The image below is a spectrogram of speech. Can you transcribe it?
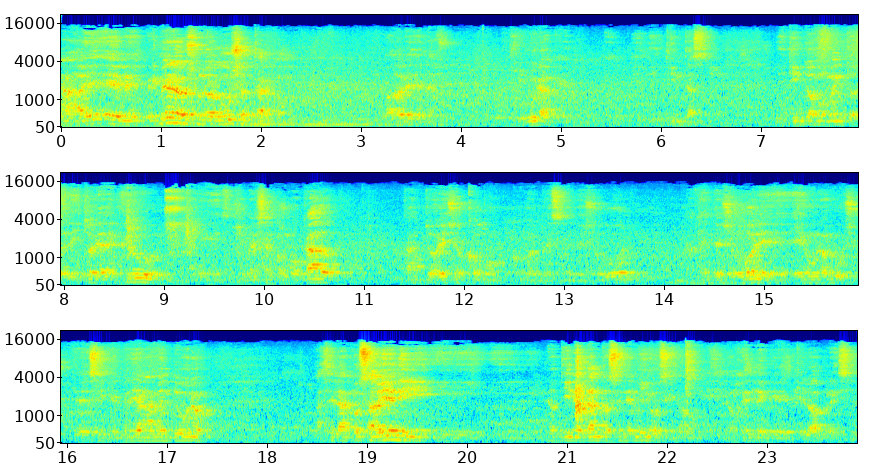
No, eh, eh, primero es un orgullo estar con jugadores de la figura que en distintas, distintos momentos de la historia del club que me hayan convocado, tanto ellos como, como el presidente de Yobol, la gente de Yobol, es, es, un orgullo. Quiere decir que medianamente uno hace la cosa bien y, no tiene tantos enemigos, sino, gente que, lo aprecia.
